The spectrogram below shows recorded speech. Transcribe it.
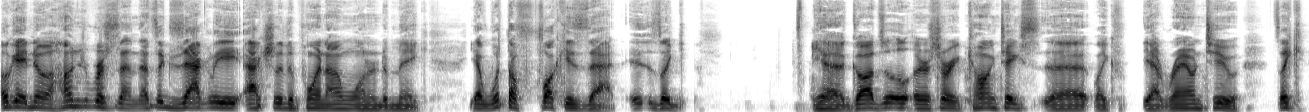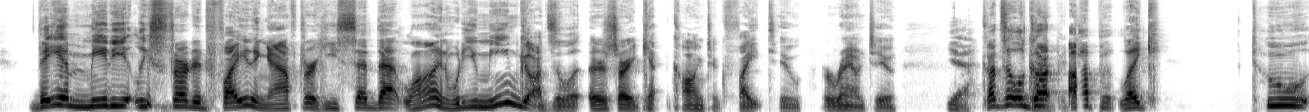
okay, no, hundred percent. That's exactly actually the point I wanted to make. Yeah, what the fuck is that? It's like, yeah, Godzilla or sorry, Kong takes uh like yeah round two. It's like they immediately started fighting after he said that line. What do you mean Godzilla or sorry, Kong took fight two or round two? Yeah, Godzilla got up like two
